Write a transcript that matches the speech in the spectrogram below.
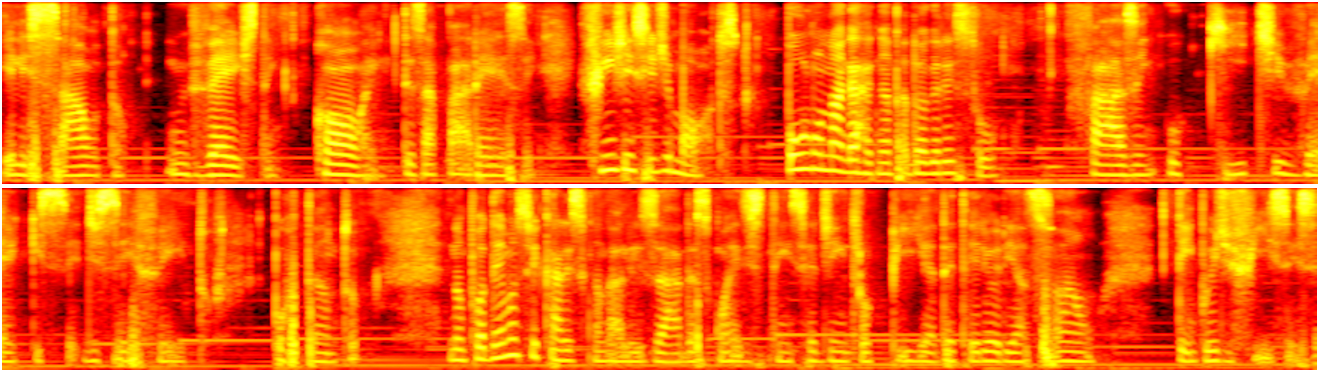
Eles saltam, investem, correm, desaparecem, fingem-se de mortos, pulam na garganta do agressor, fazem o que tiver que ser, de ser feito. Portanto, não podemos ficar escandalizadas com a existência de entropia, deterioração, tempos difíceis.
